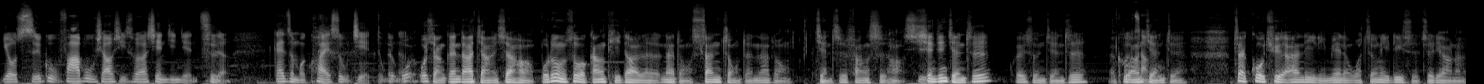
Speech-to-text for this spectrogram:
有持股，发布消息说要现金减资了。该怎么快速解读？我我想跟大家讲一下哈，不论是我刚提到的那种三种的那种减资方式哈，现金减资、亏损减资、库存减资，在过去的案例里面呢，我整理历史资料呢，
